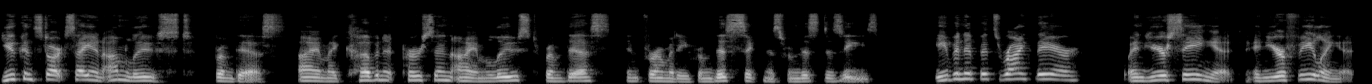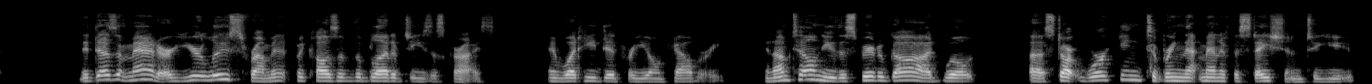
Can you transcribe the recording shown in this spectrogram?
you can start saying, I'm loosed from this. I am a covenant person. I am loosed from this infirmity, from this sickness, from this disease. Even if it's right there and you're seeing it and you're feeling it, it doesn't matter. You're loose from it because of the blood of Jesus Christ and what he did for you on Calvary. And I'm telling you, the Spirit of God will uh, start working to bring that manifestation to you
